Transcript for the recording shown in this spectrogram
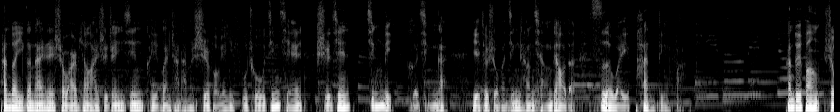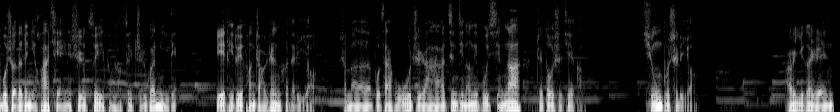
判断一个男人是玩票还是真心，可以观察他们是否愿意付出金钱、时间、精力和情感。也就是我们经常强调的四维判定法，看对方舍不舍得给你花钱是最重要、最直观的一点。别替对方找任何的理由，什么不在乎物质啊、经济能力不行啊，这都是借口。穷不是理由，而一个人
